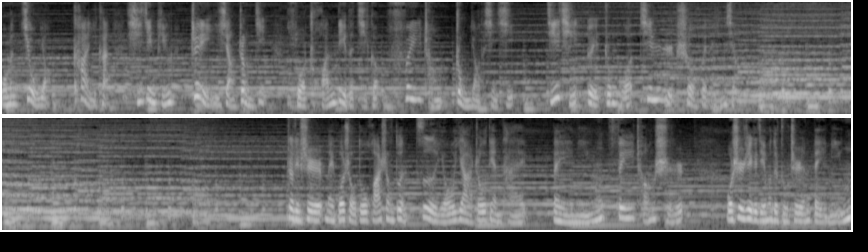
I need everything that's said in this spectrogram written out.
我们就要看一看习近平这一项政绩。所传递的几个非常重要的信息，及其对中国今日社会的影响。这里是美国首都华盛顿自由亚洲电台北冥非常时，我是这个节目的主持人北冥，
